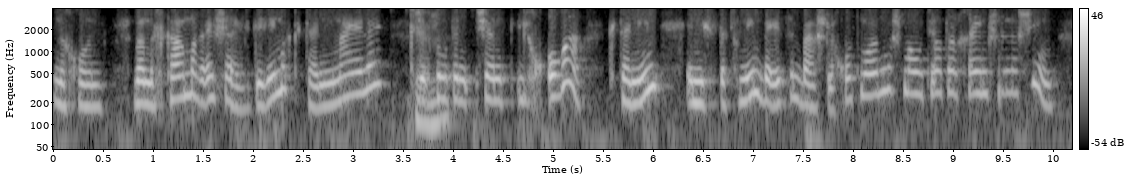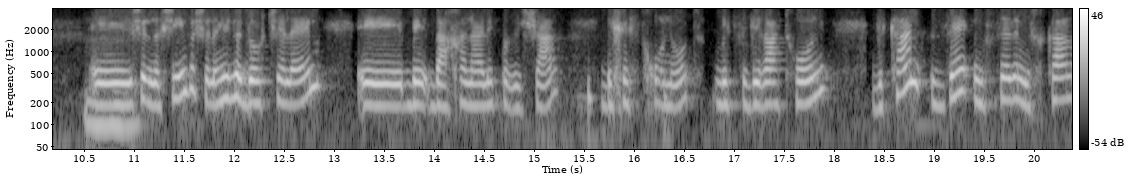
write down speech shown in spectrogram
נכון, והמחקר מראה שההבדלים הקטנים האלה, כן. זאת אומרת, הם- שהם לכאורה קטנים, הם מסתכמים בעצם בהשלכות מאוד משמעותיות על חיים של נשים. אה, של נשים ושל הילדות שלהם, אה, בהכנה לפרישה, בחסכונות, בצבירת הון. וכאן זה נושא למחקר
